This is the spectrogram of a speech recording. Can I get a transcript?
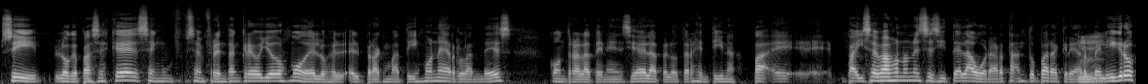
Sí, lo que pasa es que se, en- se enfrentan, creo yo, dos modelos. El, el pragmatismo neerlandés contra la tenencia de la pelota argentina. Pa- eh, eh, Países Bajos no necesita elaborar tanto para crear Mm. peligro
